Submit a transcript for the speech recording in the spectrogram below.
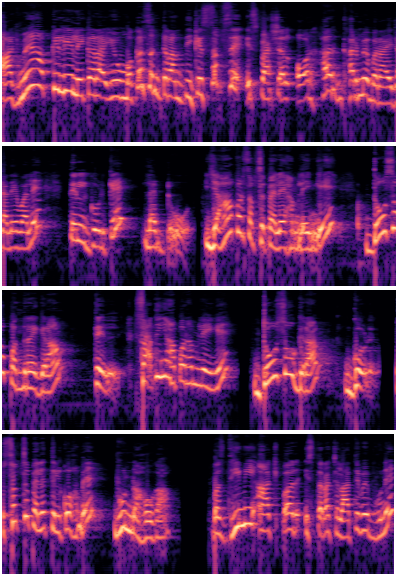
आज मैं आपके लिए लेकर आई हूँ मकर संक्रांति के सबसे स्पेशल और हर घर में बनाए जाने वाले तिल गुड़ के लड्डू। यहाँ पर सबसे पहले हम लेंगे 215 ग्राम तिल। साथ ही यहाँ पर हम लेंगे 200 ग्राम गुड़। सबसे पहले तिल को हमें भूनना होगा। बस धीमी आँच पर इस तरह चलाते हुए भूने।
